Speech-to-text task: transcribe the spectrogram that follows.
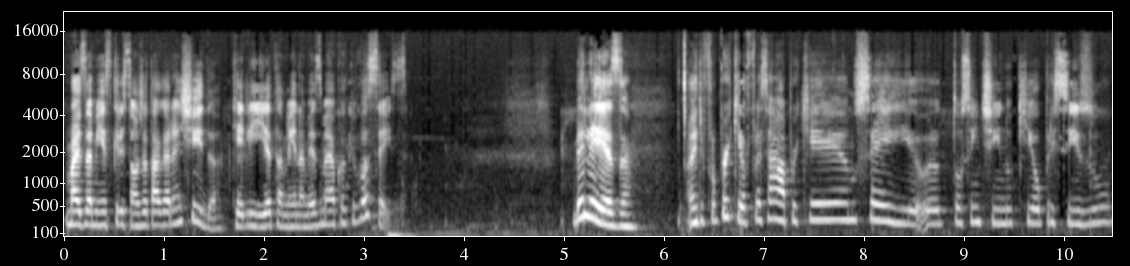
Mas a minha inscrição já tá garantida, que ele ia também na mesma época que vocês. Beleza. Aí ele falou, por quê? Eu falei assim, ah, porque eu não sei, eu, eu tô sentindo que eu preciso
